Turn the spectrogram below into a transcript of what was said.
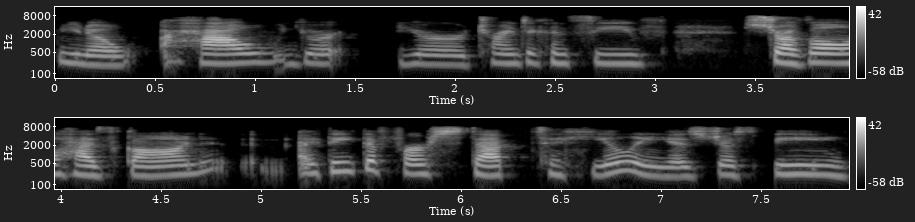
you know how you're you're trying to conceive struggle has gone i think the first step to healing is just being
